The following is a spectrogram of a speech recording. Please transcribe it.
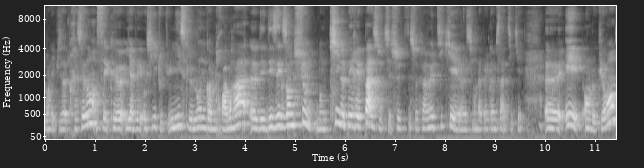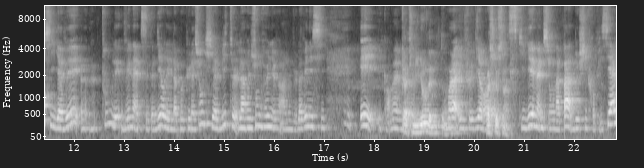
dans, l'épisode précédent, c'est qu'il y avait aussi toute une liste longue comme trois bras euh, des, exemptions. Donc, qui ne paierait pas ce, fameux ticket, euh, si on l'appelle comme ça, ticket euh, Et en l'occurrence, il y avait tous les Vénètes, c'est-à-dire la population qui habite la région de, la Vénétie. Et quand même. 4 millions d'habitants. Voilà, il faut dire ce qui est, même si on n'a pas de chiffre officiel,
